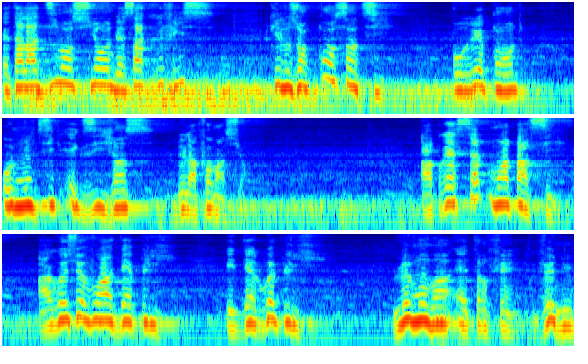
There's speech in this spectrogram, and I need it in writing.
est à la dimension des sacrifices qu'ils ont consentis pour répondre aux multiples exigences de la formation. Après sept mois passés à recevoir des plis et des replis, le moment est enfin venu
